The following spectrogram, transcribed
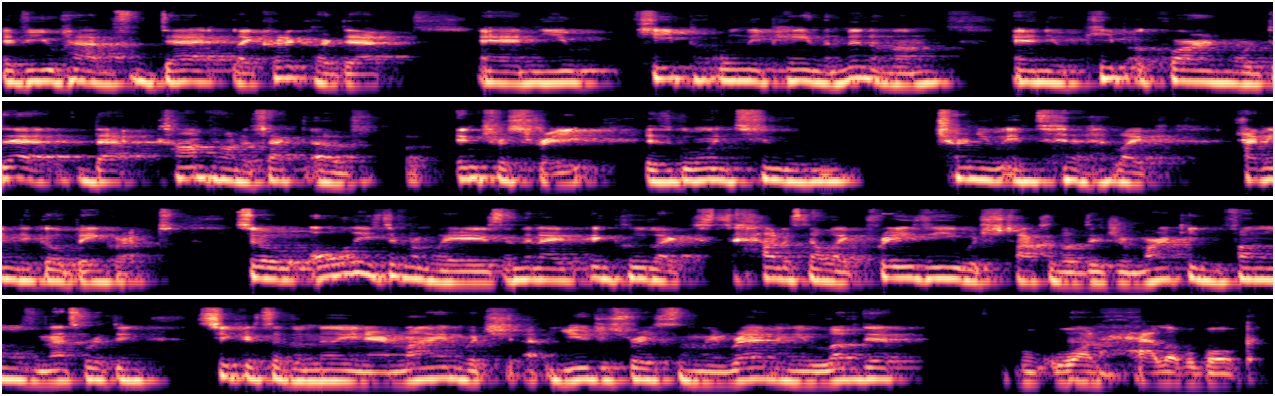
If you have debt, like credit card debt, and you keep only paying the minimum and you keep acquiring more debt, that compound effect of interest rate is going to turn you into like having to go bankrupt. So all these different ways, and then I include like how to sell like crazy, which talks about digital marketing funnels and that sort of thing. Secrets of a Millionaire Mind, which uh, you just recently read and you loved it. One hell of a book.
